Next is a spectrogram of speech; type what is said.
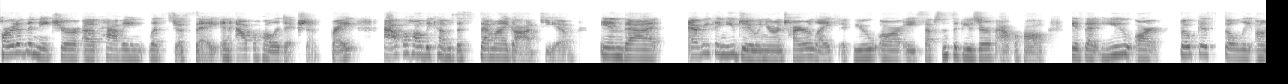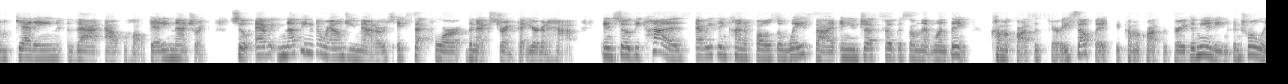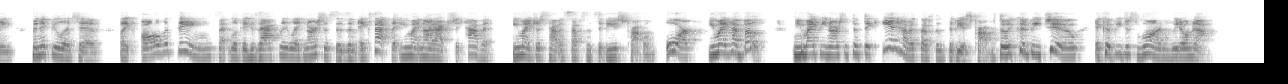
part of the nature of having, let's just say, an alcohol addiction, right? Alcohol becomes a semi god to you in that everything you do in your entire life, if you are a substance abuser of alcohol, is that you are focused solely on getting that alcohol, getting that drink. So every nothing around you matters except for the next drink that you're going to have. And so, because everything kind of falls the wayside and you just focus on that one thing, come across as very selfish, you come across as very demanding, controlling, manipulative, like all the things that look exactly like narcissism, except that you might not actually have it. You might just have a substance abuse problem, or you might have both. You might be narcissistic and have a substance abuse problem. So it could be two, it could be just one, we don't know.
